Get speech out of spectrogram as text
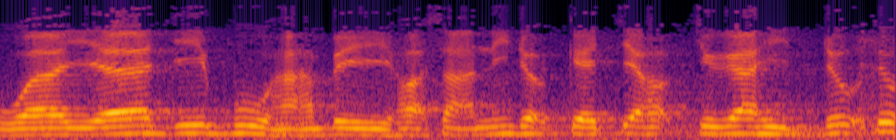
Wa yajibu habi hak saat ni dok kecek hak cerah hidup tu.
